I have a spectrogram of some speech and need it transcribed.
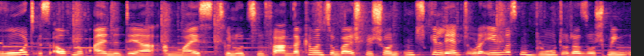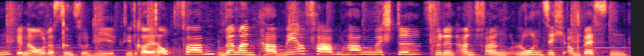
rot ist auch noch eine der am meist genutzten Farben. Da kann man zum Beispiel schon ein Skelett oder irgendwas mit Blut oder so schminken. Genau, das sind so die, die drei Hauptfarben. Und wenn man ein paar mehr Farben haben möchte für den Anfang, lohnt sich am besten,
